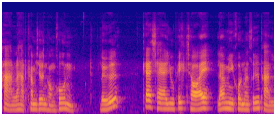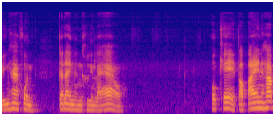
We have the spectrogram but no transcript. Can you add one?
ผ่านรหัสคำเชิญของคุณ หรือแค่แชร์ U Pick Choice แล้วมีคนมาซื้อผ่านลิงก์ 5 คน ก็ได้เงินคืนแล้ว โอเค ต่อไปนะครับ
